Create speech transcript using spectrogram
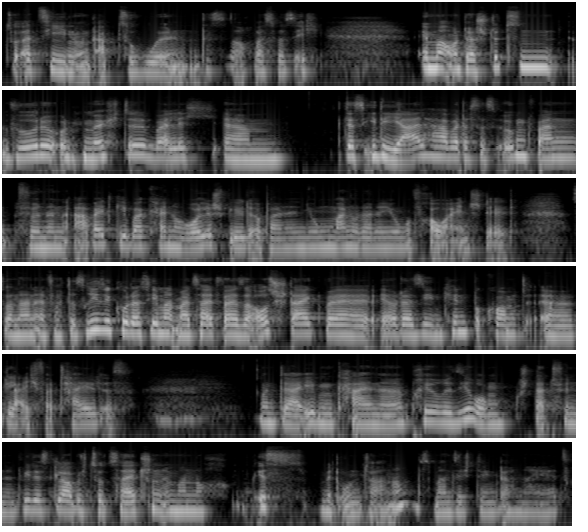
zu erziehen und abzuholen. Und das ist auch was, was ich immer unterstützen würde und möchte, weil ich ähm, das Ideal habe, dass es irgendwann für einen Arbeitgeber keine Rolle spielt, ob er einen jungen Mann oder eine junge Frau einstellt, sondern einfach das Risiko, dass jemand mal zeitweise aussteigt, weil er oder sie ein Kind bekommt, äh, gleich verteilt ist und da eben keine Priorisierung stattfindet, wie das, glaube ich, zurzeit schon immer noch ist mitunter. Ne? Dass man sich denkt, ach naja, jetzt,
